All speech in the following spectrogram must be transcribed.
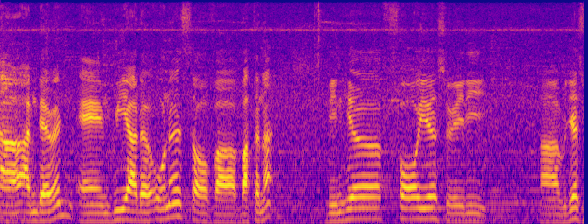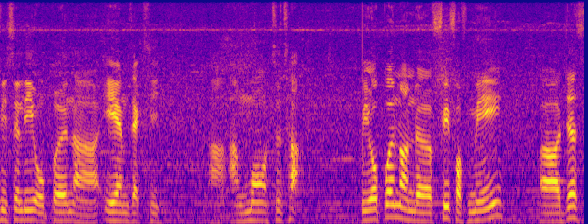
Uh, I'm Darren, and we are the owners of uh, Butternut. Been here four years already. Uh, we just recently opened uh, AMZC, uh, Ang Mo Tzu We opened on the 5th of May, uh, just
